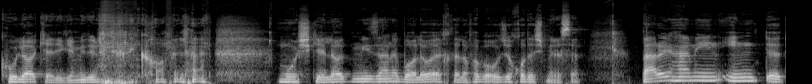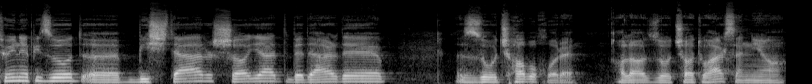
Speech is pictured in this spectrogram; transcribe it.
کولاکه دیگه می‌دونید یعنی کاملا مشکلات می‌زنه بالا و اختلاف به اوج خودش می‌رسه. برای همین این تو این اپیزود بیشتر شاید به درد زوجها بخوره. حالا زوجها تو هر سنی ها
